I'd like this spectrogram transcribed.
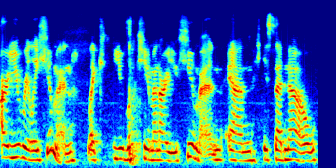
are you really human? Like, you look human. Are you human? And he said, no,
